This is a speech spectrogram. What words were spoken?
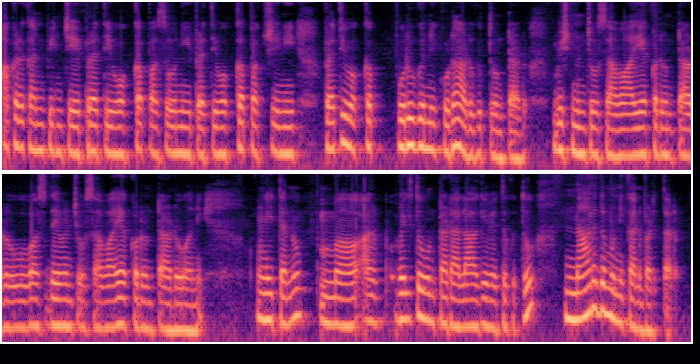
అక్కడ కనిపించే ప్రతి ఒక్క పశువుని ప్రతి ఒక్క పక్షిని ప్రతి ఒక్క పురుగుని కూడా అడుగుతుంటాడు. విష్ణుని చూసావా ఎక్కడుంటాడు? వాసుదేవుని చూసావా ఎక్కడుంటాడు? అని. ఇతను వెళ్తూ ఉంటాడు అలాగే వెతుకుతూ. నారదముని కనబడతారు.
